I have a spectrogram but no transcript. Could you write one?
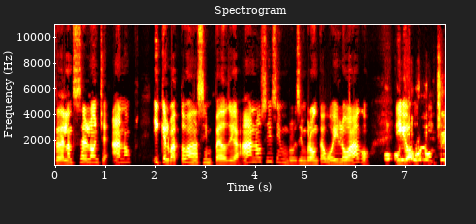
te adelantas el lonche, ah, no, y que el vato va sin pedos, diga, ah, no, sí, sin, sin bronca voy y lo hago. O, yo hago lonche,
